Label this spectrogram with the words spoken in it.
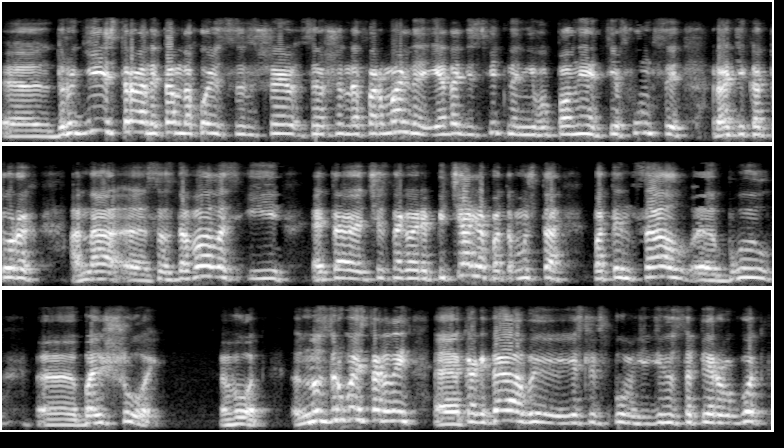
э, другие страны там находятся совершенно формально, и она действительно не выполняет те функции, ради которых она э, создавалась. И это, честно говоря, печально, потому что потенциал э, был э, большой. Вот. Но с другой стороны, э, когда вы, если вспомните, 91 год,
